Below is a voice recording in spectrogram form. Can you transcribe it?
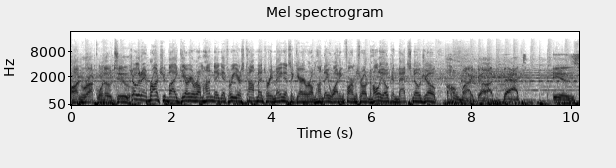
on Rock 102. Joke today brought to you by Gary Rome Hyundai. Get three years complimentary maintenance at Gary Rome Hyundai, Whiting Farms Road in Holyoke, and that's no joke. Oh my God, that is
